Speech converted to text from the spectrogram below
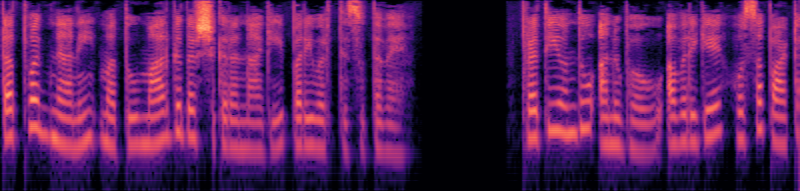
ತತ್ವಜ್ಞಾನಿ ಮತ್ತು ಮಾರ್ಗದರ್ಶಕರನ್ನಾಗಿ ಪರಿವರ್ತಿಸುತ್ತವೆ. ಪ್ರತಿಯೊಂದು ಅನುಭವವು ಅವರಿಗೆ ಹೊಸ ಪಾಠ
